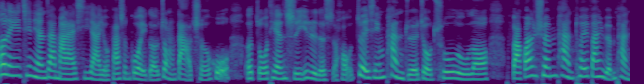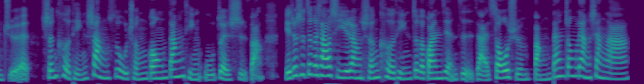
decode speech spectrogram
二零一七年在马来西亚有发生过一个重大车祸，而昨天十一日的时候，最新判决就出炉喽，法官宣判推翻原判决。沈可婷上诉成功，当庭无罪释放。也就是这个消息，让沈可婷这个关键字在搜寻榜单中亮相啦。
